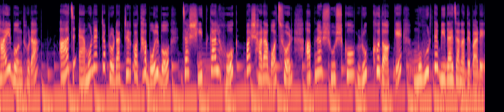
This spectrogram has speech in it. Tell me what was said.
হাই বন্ধুরা, আজ এমন একটা প্রোডাক্টের কথা বলব যা শীতকাল হোক বা সারা বছর আপনার শুষ্ক, রুক্ষ ত্বককে মুহূর্তে বিদায় জানাতে পারে।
